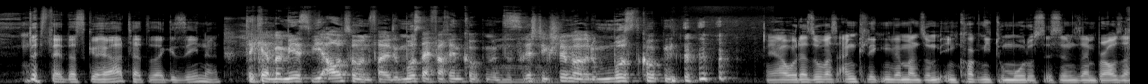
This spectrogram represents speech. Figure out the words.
dass der das gehört hat oder gesehen hat. Dicker, bei mir ist wie Autounfall. Du musst einfach hingucken. Und das ist richtig schlimm, aber du musst gucken. Ja, oder sowas anklicken, wenn man so im Inkognito-Modus ist in seinem Browser.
